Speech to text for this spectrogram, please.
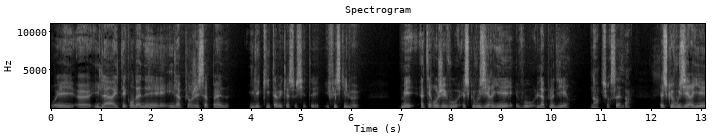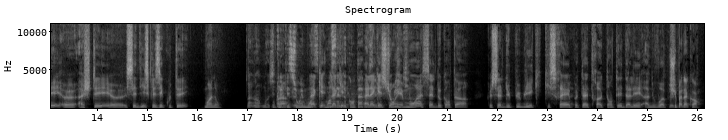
Oui, euh, il a été condamné, il a purgé sa peine, il est quitte avec la société, il fait ce qu'il veut. Mais interrogez-vous, est-ce que vous iriez, vous, l'applaudir Non. sur scène Est-ce que vous iriez euh, acheter euh, ses disques, les écouter Moi, non. Non, non, moi aussi. Donc la question est moins- La que- moins la celle de Quentin que La celle du question est public. moins celle de Quentin que celle du public qui serait peut-être tenté d'aller à nouveau applaudir. Je suis pas d'accord.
